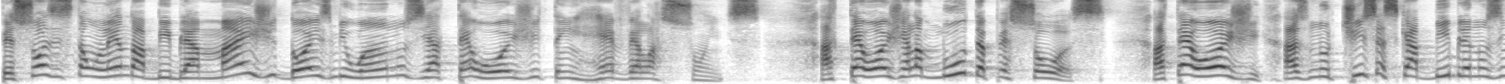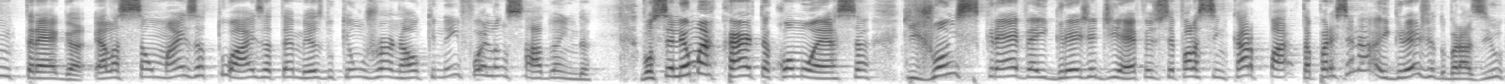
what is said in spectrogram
pessoas estão lendo a Bíblia há mais de dois mil anos e até hoje tem revelações. Até hoje ela muda pessoas. Até hoje, as notícias que a Bíblia nos entrega, elas são mais atuais até mesmo do que um jornal que nem foi lançado ainda. Você lê uma carta como essa, que João escreve à igreja de Éfeso, você fala assim, cara, está parecendo a igreja do Brasil,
